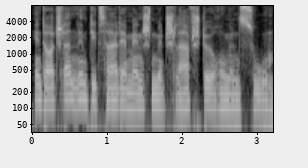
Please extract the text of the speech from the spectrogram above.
In Deutschland nimmt die Zahl der Menschen mit Schlafstörungen zu.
